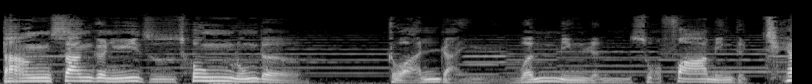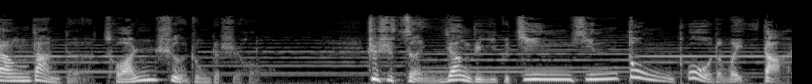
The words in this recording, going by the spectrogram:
当三个女子从容的转染于文明人所发明的枪弹的传射中的时候。这是怎样的一个惊心动魄的伟大呀！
